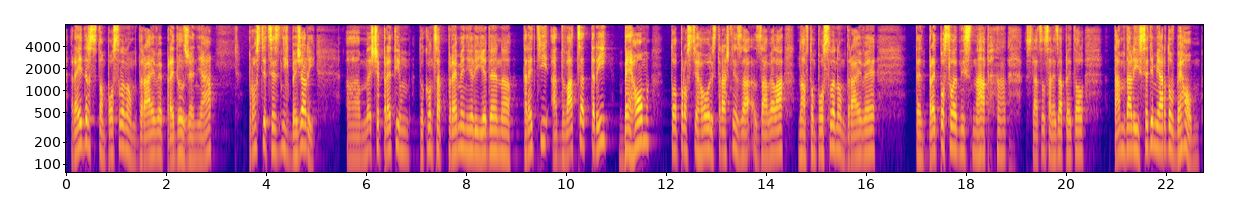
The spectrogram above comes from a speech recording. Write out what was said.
Raiders v tom poslednom drive predlženia proste cez nich bežali. Um, ešte predtým dokonca premenili jeden tretí a 23 behom, to proste hovorí strašne za, za veľa. No a v tom poslednom drive ten predposledný snap, snad som sa nezapletol, tam dali 7 yardov behom.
